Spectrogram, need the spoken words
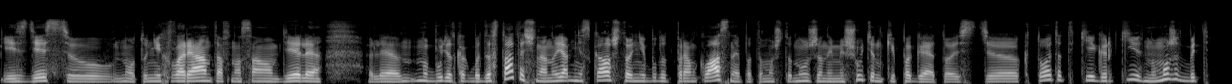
И здесь э, ну, вот у них вариантов на самом деле ну, будет как бы достаточно, но я бы не сказал, что они будут прям классные, потому что нужен ими шутинг и ПГ. То есть э, кто это такие игроки? Ну, может быть,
